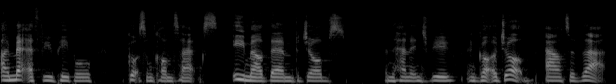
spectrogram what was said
I met a few people, got some contacts, emailed them for jobs, and had an interview and got a job out of that.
